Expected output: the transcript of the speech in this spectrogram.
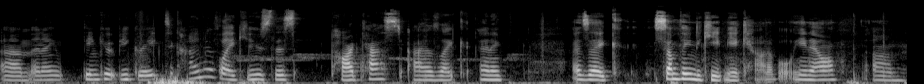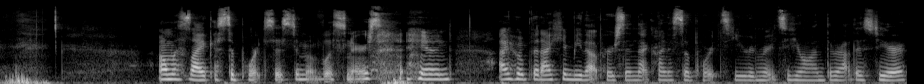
Um, and I think it would be great to kind of like use this podcast as like an as like something to keep me accountable, you know, um, almost like a support system of listeners and I hope that I can be that person that kind of supports you and roots you on throughout this year,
